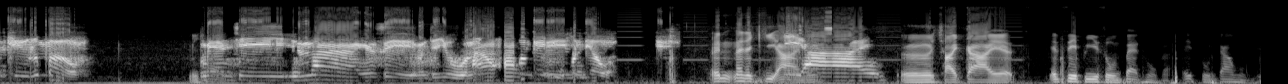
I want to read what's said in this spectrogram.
นชีหรือเปล่าไม่แบใช่นชีหน้ากันสิมันจะอยู่หน้าห้องแกอยู่คนเดียวเอ้ยน่าจะกีอาพี่นะอายเออชายกายอะ SCP ศูนย์แปดหกอะไอ้ศูนย์เก้าหกดิ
